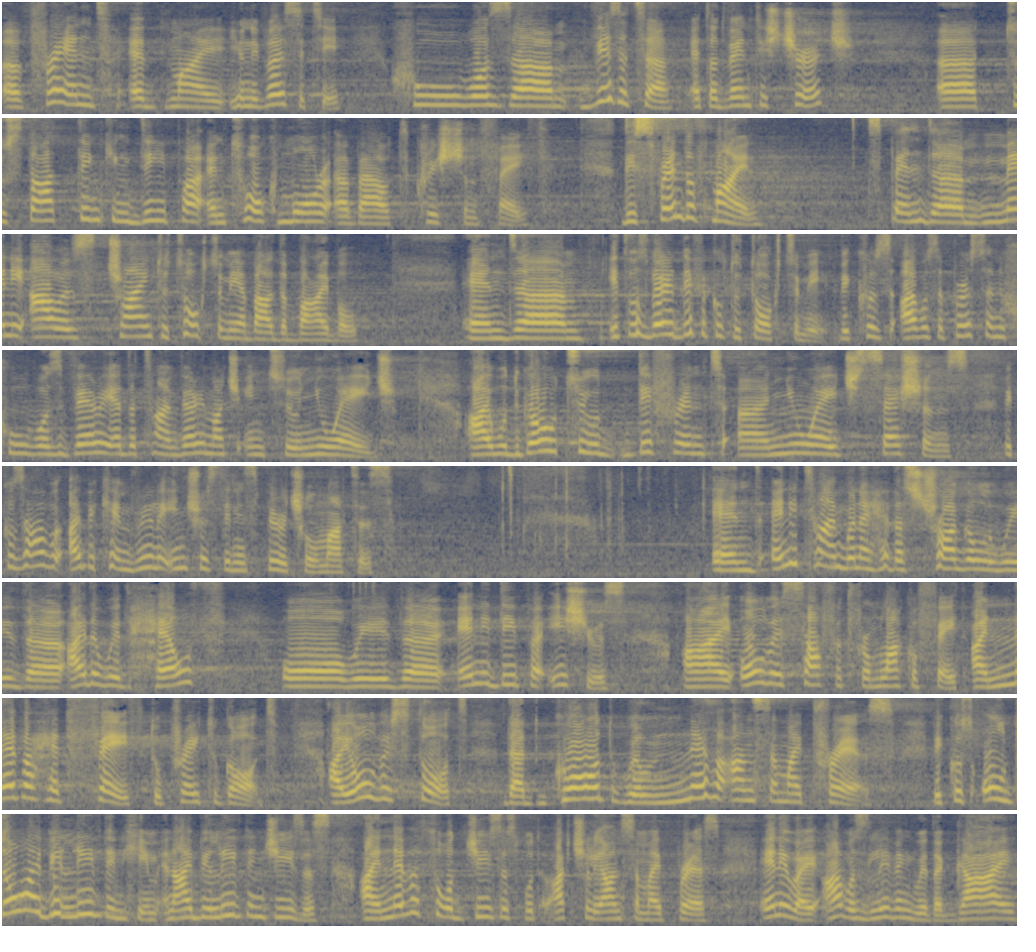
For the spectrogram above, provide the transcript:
a, friend at my university who was a um, visitor at Adventist Church uh, to start thinking deeper and talk more about Christian faith. This friend of mine spent uh, many hours trying to talk to me about the Bible. And um, it was very difficult to talk to me because I was a person who was very, at the time, very much into New Age. I would go to different uh, New Age sessions because I, became really interested in spiritual matters. And anytime when I had a struggle with uh, either with health or with uh, any deeper issues, I always suffered from lack of faith. I never had faith to pray to God. I always thought that God will never answer my prayers because although I believed in Him and I believed in Jesus, I never thought Jesus would actually answer my prayers. Anyway, I was living with a guy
